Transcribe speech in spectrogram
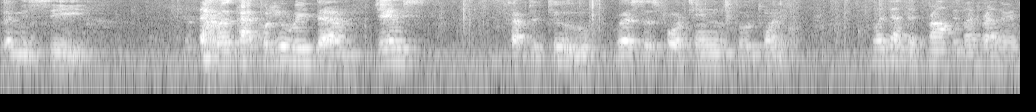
let me see. Well, Pat, could you read um, James chapter 2, verses 14 through 20? What doth it profit, my brethren,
